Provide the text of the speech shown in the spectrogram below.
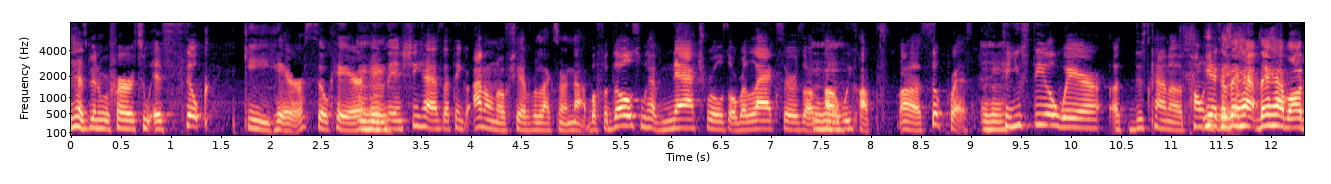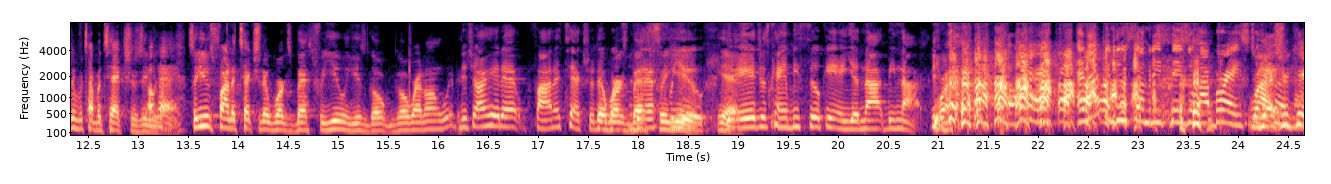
has been referred to as silk silky hair, silk hair, and then she has, I think, I don't know if she has relaxer or not, but for those who have naturals or relaxers or uh, we call uh, silk press, can you still wear a, this kind of ponytail? Yeah, because they have they have all different type of textures anyway. Okay. So you just find a texture that works best for you, and you just go go right on with it. Did y'all hear that? Find a texture that, That works best for you. Your Yes. edges can't be silky and your not be not. Okay. and I can do some of these things with my braids too. Yes, you couldn't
